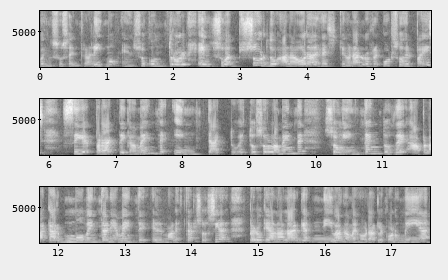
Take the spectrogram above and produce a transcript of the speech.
en su centralismo, en su control, en su absurdo a la hora de gestionar los recursos del país, sigue prácticamente intacto. Esto solamente son intentos de aplacar momentáneamente el malestar social, pero que a la larga ni van a mejorar la economía,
